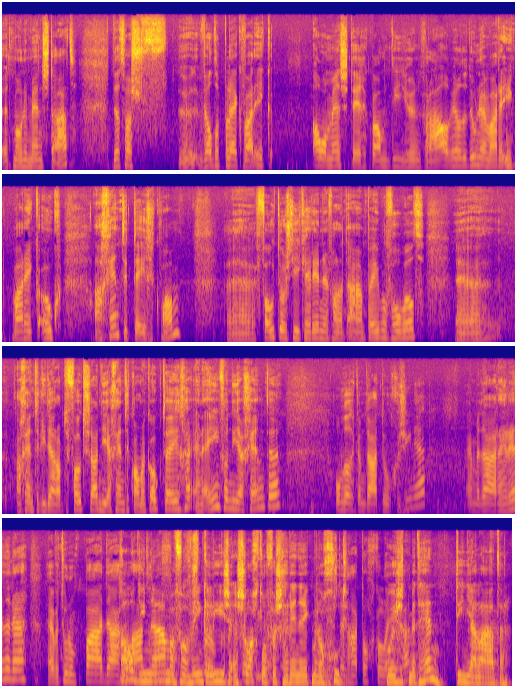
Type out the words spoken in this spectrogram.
het monument staat. Dat was wel de plek waar ik alle mensen tegenkwam die hun verhaal wilden doen. En waar ik, waar ik ook agenten tegenkwam. foto's die ik herinner van het ANP bijvoorbeeld. agenten die daar op de foto staan, die agenten kwam ik ook tegen. En een van die agenten, omdat ik hem daar toen gezien heb, en me daar herinneren, hebben toen een paar dagen Al die namen van winkeliers en slachtoffers herinner ik me nog goed. Hoe is het met hen tien jaar later?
